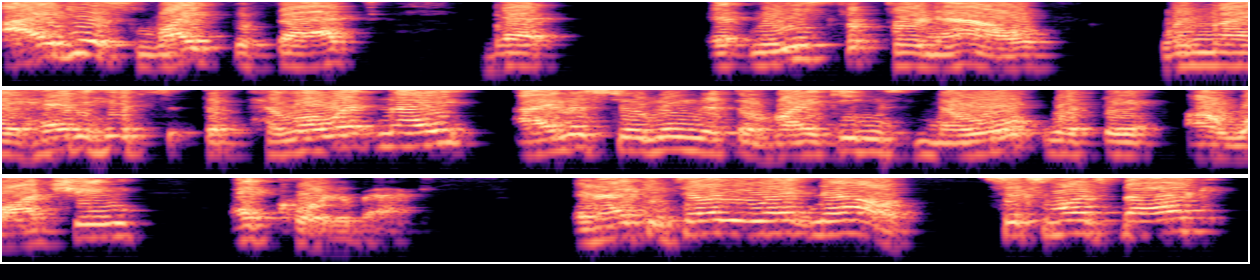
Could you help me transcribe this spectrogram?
I just like the fact that, at least for, for now, when my head hits the pillow at night, I'm assuming that the Vikings know what they are watching at quarterback. And I can tell you right now, six months back,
